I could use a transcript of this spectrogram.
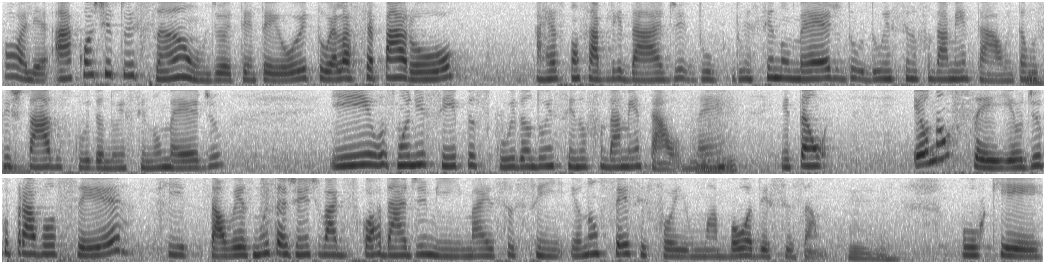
Olha, a Constituição de 88, ela separou a responsabilidade do, do ensino médio do, do ensino fundamental. Então, os estados cuidam do ensino médio e os municípios cuidam do ensino fundamental, né? Então, eu não sei, eu digo para você que talvez muita gente vá discordar de mim, mas assim, eu não sei se foi uma boa decisão. Porque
